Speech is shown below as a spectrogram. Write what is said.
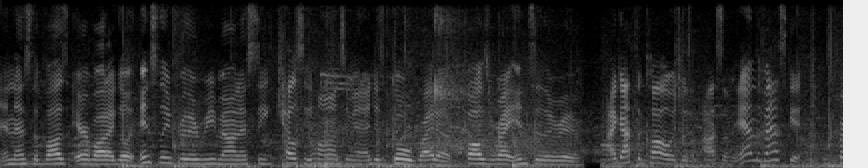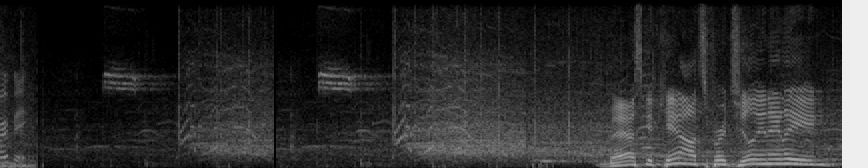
and as the ball's airballed, I go instantly for the rebound. I see Kelsey hold on to me, and I just go right up, falls right into the rim. I got the call, which was awesome, and the basket. It was perfect. Basket counts for Jillian Alleyne.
